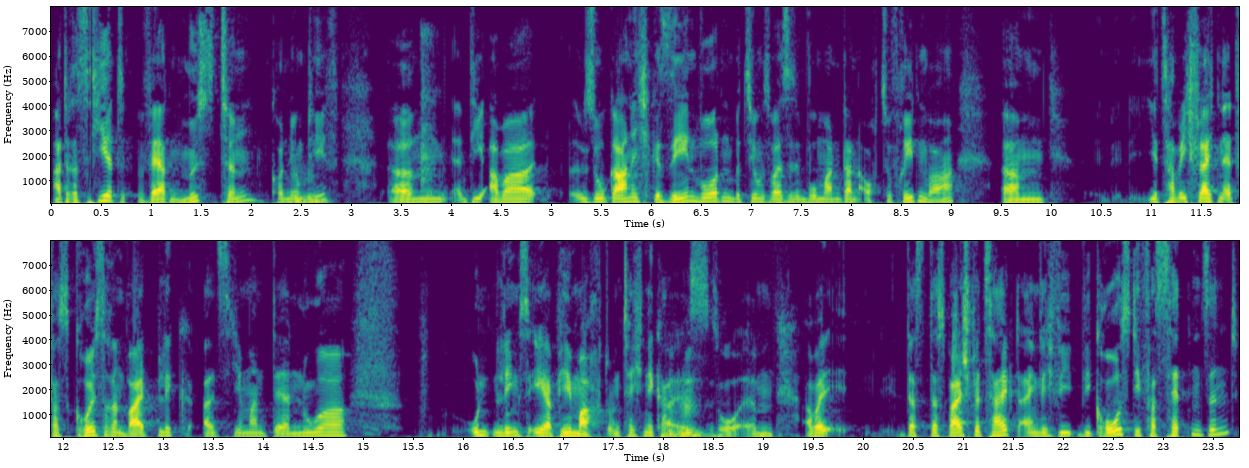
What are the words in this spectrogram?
adressiert werden müssten, konjunktiv, mhm. ähm, die aber so gar nicht gesehen wurden, beziehungsweise wo man dann auch zufrieden war. Ähm, jetzt habe ich vielleicht einen etwas größeren Weitblick als jemand, der nur unten links ERP macht und Techniker mhm. ist. So, ähm, aber das, das Beispiel zeigt eigentlich, wie, wie groß die Facetten sind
